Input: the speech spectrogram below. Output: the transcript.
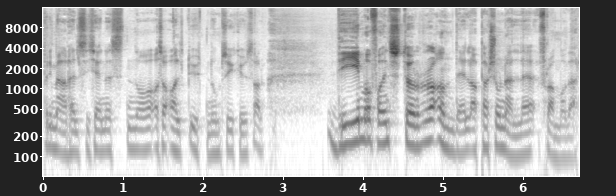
primærhelsetjenesten og altså alt utenom sykehusene, de må få en større andel av personellet framover.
